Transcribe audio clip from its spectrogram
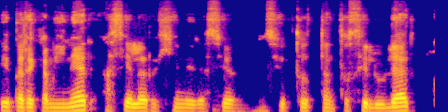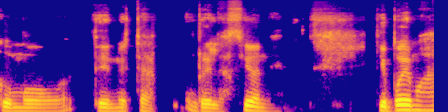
eh, para caminar hacia la regeneración, ¿no es cierto? Tanto celular como de nuestras relaciones. ¿Qué podemos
